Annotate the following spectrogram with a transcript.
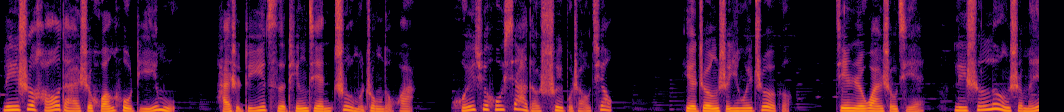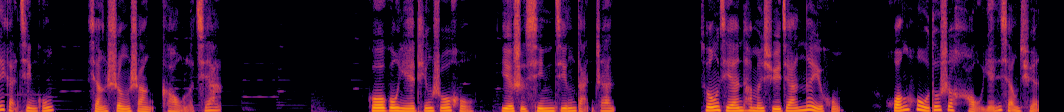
李氏好歹是皇后嫡母。还是第一次听见这么重的话，回去后吓得睡不着觉。也正是因为这个，今日万寿节，李氏愣是没敢进宫，向圣上告了假。国公爷听说后，也是心惊胆战。从前他们徐家内讧，皇后都是好言相劝，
